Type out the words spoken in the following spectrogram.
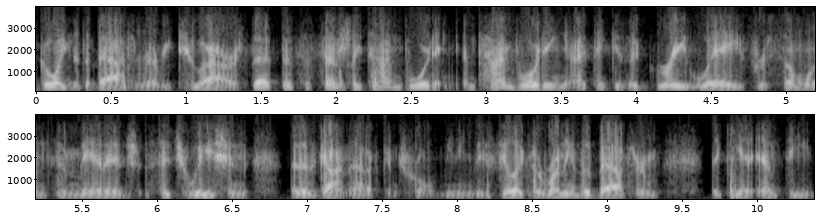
going to the bathroom every two hours. That that's essentially time voiding, and time voiding, I think, is a great way for someone to manage a situation that has gotten out of control. Meaning, they feel like they're running to the bathroom, they can't empty,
